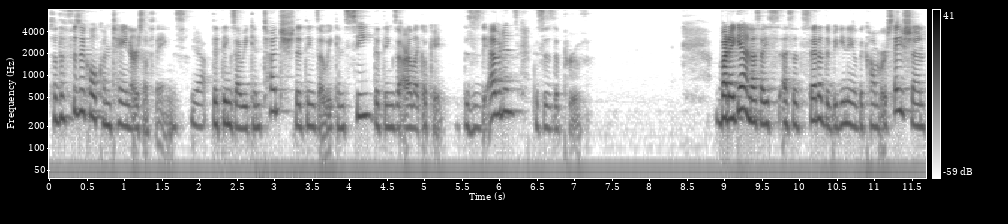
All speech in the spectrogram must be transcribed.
So the physical containers of things. Yeah. The things that we can touch, the things that we can see, the things that are like, okay, this is the evidence, this is the proof. But again, as I, as I said at the beginning of the conversation,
